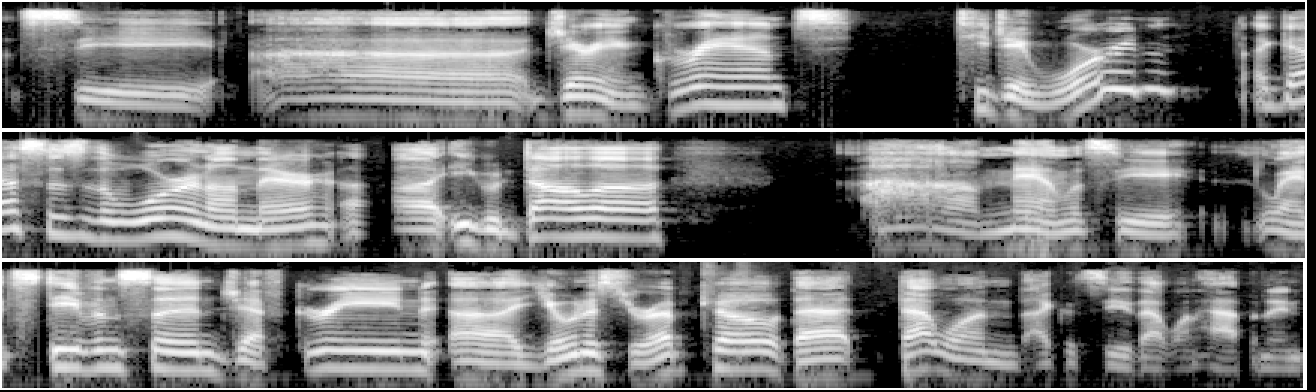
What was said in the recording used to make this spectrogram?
Let's see, uh, and Grant, T.J. Warren. I guess is the Warren on there. Uh, Iguodala. Ah man, let's see. Lance Stephenson, Jeff Green, uh, Jonas Jerebko. That that one I could see that one happening.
